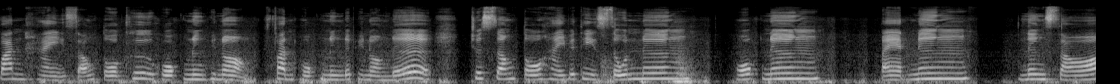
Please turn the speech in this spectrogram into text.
ฟันให้สองตัวคือหกหนึ่งพี่น้อง ฟันหกหนึ่งเด้อพี่น้องเด้อชุดสองตัวให้ไปที่ศูนย์หนึ่งหกหนึ่งแปดหนึ่งหนึ่งสอง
